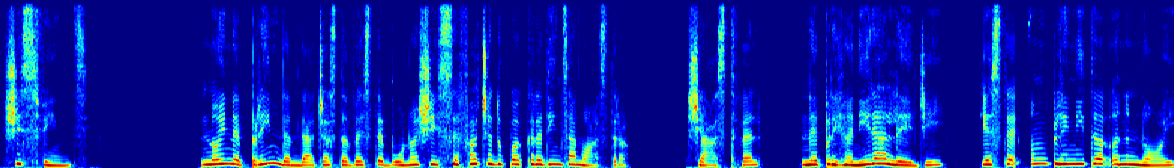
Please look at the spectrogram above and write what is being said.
și sfinți. Noi ne prindem de această veste bună și se face după credința noastră. Și astfel, neprihănirea legii este împlinită în noi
